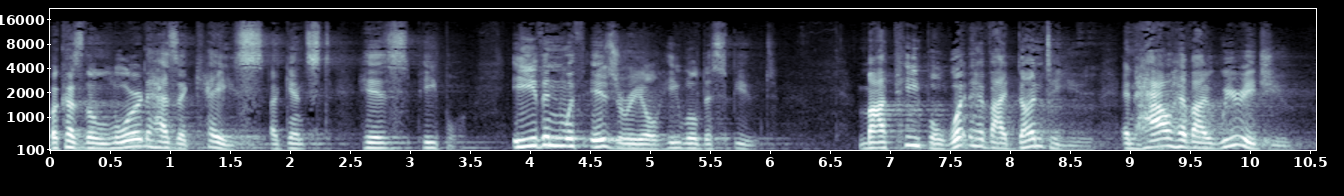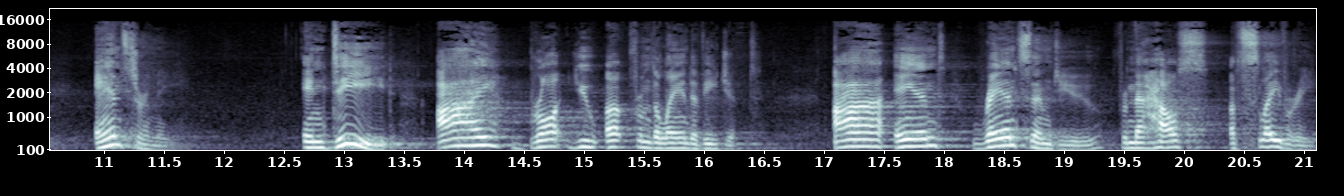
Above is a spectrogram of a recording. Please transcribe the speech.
Because the Lord has a case against his people. Even with Israel, he will dispute. My people, what have I done to you? And how have I wearied you? Answer me. Indeed, I brought you up from the land of Egypt. I and ransomed you from the house of slavery.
